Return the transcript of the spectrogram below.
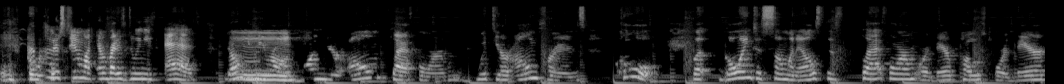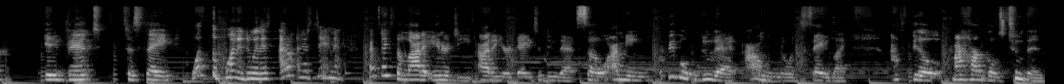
I don't understand why everybody's doing these ads. Don't get me wrong, mm. on your own platform with your own friends, cool. But going to someone else's platform or their post or their event to say, what's the point of doing this? I don't understand that. That takes a lot of energy out of your day to do that. So, I mean, for people who do that, I don't even know what to say. Like, I feel my heart goes to them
